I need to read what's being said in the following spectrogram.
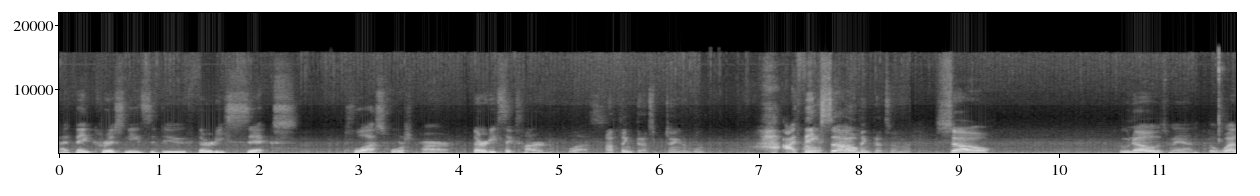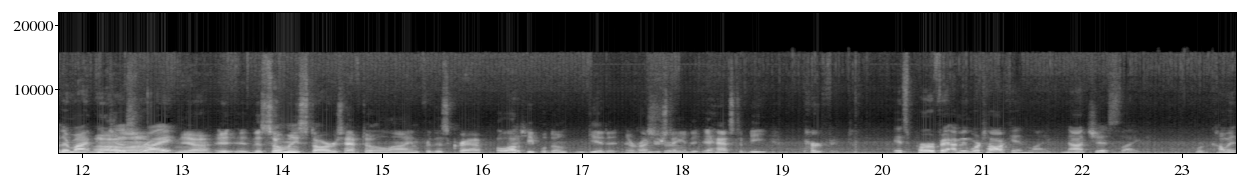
I think Chris needs to do 36 plus horsepower. 3,600 plus. I think that's obtainable. I think I so. I don't think that's unreal. so, who knows, man? The weather might be I don't just oh, uh, right. Yeah, it, it, there's so many stars have to align for this crap. A lot of people don't get it or That's understand it. It has to be perfect. It's perfect. I mean, we're talking like not just like we're coming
